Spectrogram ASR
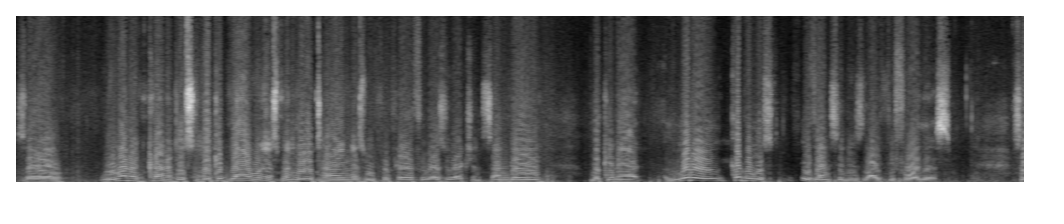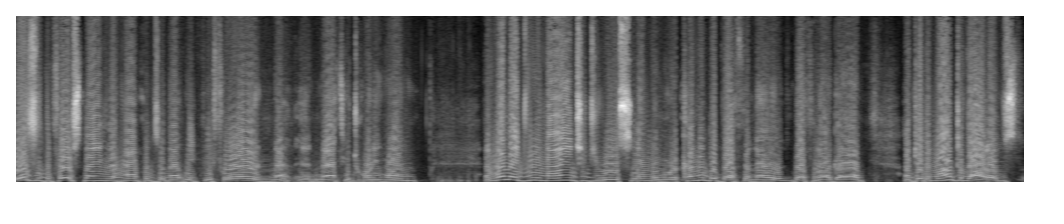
So we want to kind of just look at that. We're going to spend a little time as we prepare for Resurrection Sunday, looking at a little couple of events in his life before this. So this is the first thing that happens in that week before in, in Matthew 21. And when they drew nigh unto Jerusalem and were coming to Bethphage unto the Mount of Olives,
